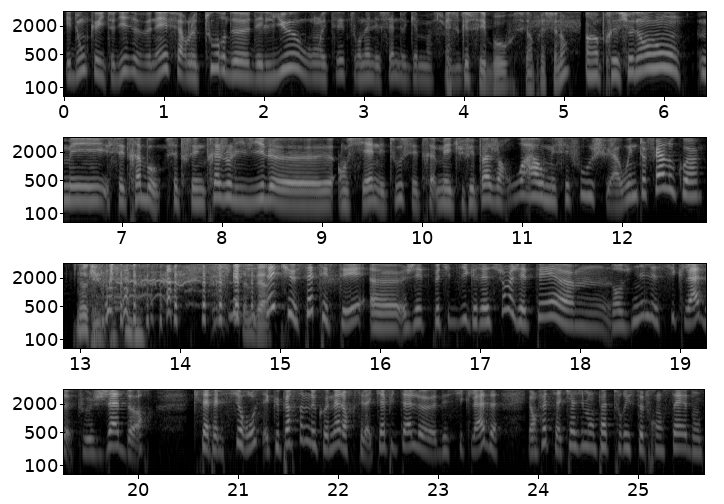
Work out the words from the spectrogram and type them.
Et donc euh, ils te disent venez faire le tour de- des lieux où ont été tournées les scènes de Game of Thrones. Est-ce que c'est beau? C'est impressionnant? Impressionnant non, mais c'est très beau. C'est c'est une très jolie ville euh, ancienne et tout. C'est très, mais tu fais pas genre waouh, mais c'est fou, je suis à Winterfell ou quoi? Ok. Mais tu bien. sais que cet été, euh, j'ai une petite digression, mais j'étais euh, dans une île des Cyclades que j'adore, qui s'appelle Syros et que personne ne connaît alors que c'est la capitale euh, des Cyclades. Et en fait, il n'y a quasiment pas de touristes français, donc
